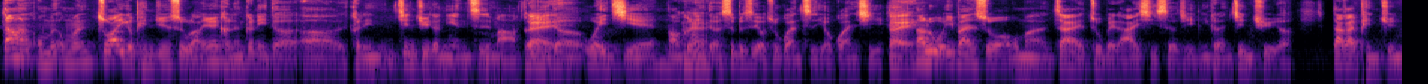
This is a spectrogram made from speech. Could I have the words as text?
当然我们我们抓一个平均数啦，因为可能跟你的呃，可能进去的年资嘛，跟对你的位阶，哦，跟你的是不是有主管职有关系。对。那如果一般说我们在主北的 IC 设计，你可能进去了，大概平均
